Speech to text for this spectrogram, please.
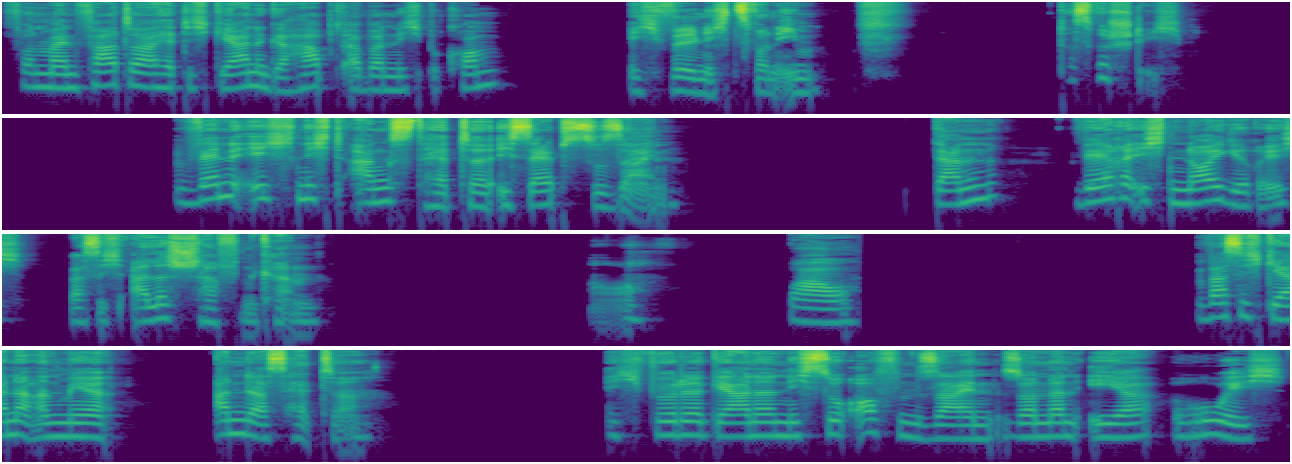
Von meinem Vater hätte ich gerne gehabt, aber nicht bekommen. Ich will nichts von ihm. Das verstehe ich. Wenn ich nicht Angst hätte, ich selbst zu sein, dann wäre ich neugierig, was ich alles schaffen kann. Oh, wow. Was ich gerne an mir anders hätte. Ich würde gerne nicht so offen sein, sondern eher ruhig.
